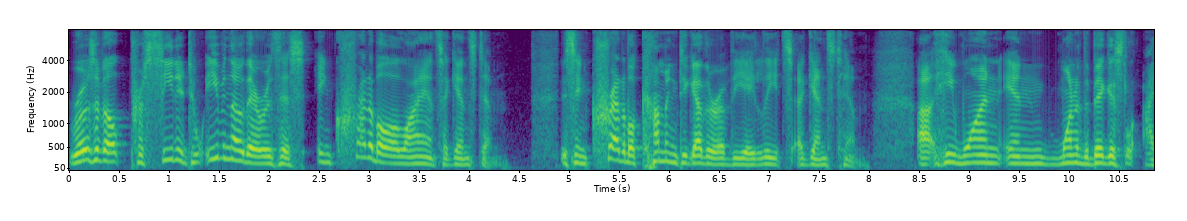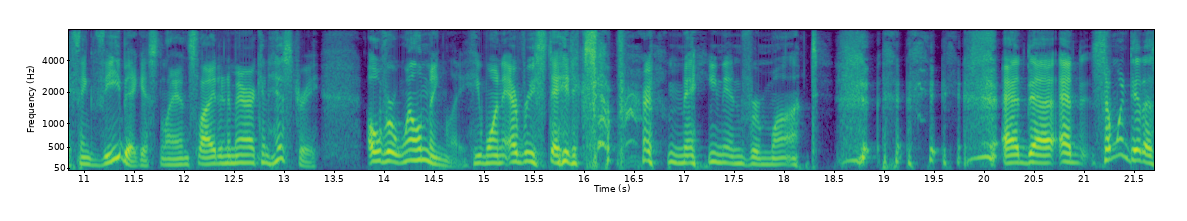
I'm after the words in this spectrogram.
Roosevelt proceeded to, even though there was this incredible alliance against him, this incredible coming together of the elites against him. Uh, he won in one of the biggest, I think, the biggest landslide in American history. Overwhelmingly, he won every state except for Maine and Vermont. and uh, and someone did a,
